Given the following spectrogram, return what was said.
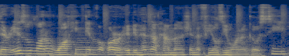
there is a lot of walking involved, or it depends on how much in the fields you want to go see.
